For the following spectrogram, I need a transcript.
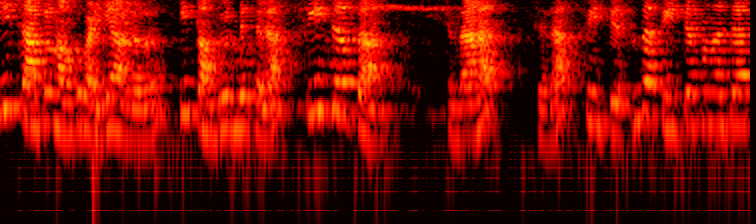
ഈ ചാപ്റ്ററിൽ നമുക്ക് പഠിക്കാനുള്ളത് ഈ കമ്പ്യൂട്ടറിന്റെ ചില ഫീച്ചേഴ്സ് ആണ്. എന്താണ്? ചില ഫീച്ചേഴ്സ് എന്താ ഫീച്ചേഴ്സ് എന്ന് വെച്ചാൽ?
